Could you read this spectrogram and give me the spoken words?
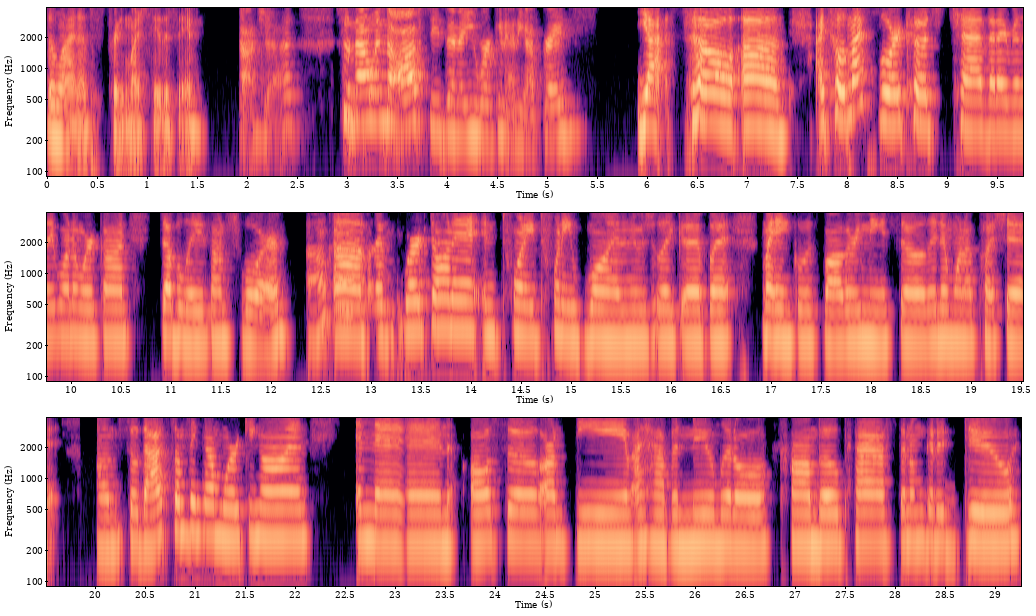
the lineups pretty much stay the same. Gotcha. So now in the off season, are you working any upgrades? Yeah. So um, I told my floor coach Chad that I really want to work on double A's on floor. Okay. Um, I worked on it in 2021 and it was really good, but my ankle is bothering me, so they didn't want to push it. Um, so that's something I'm working on. And then also on beam, I have a new little combo pass that I'm gonna do.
